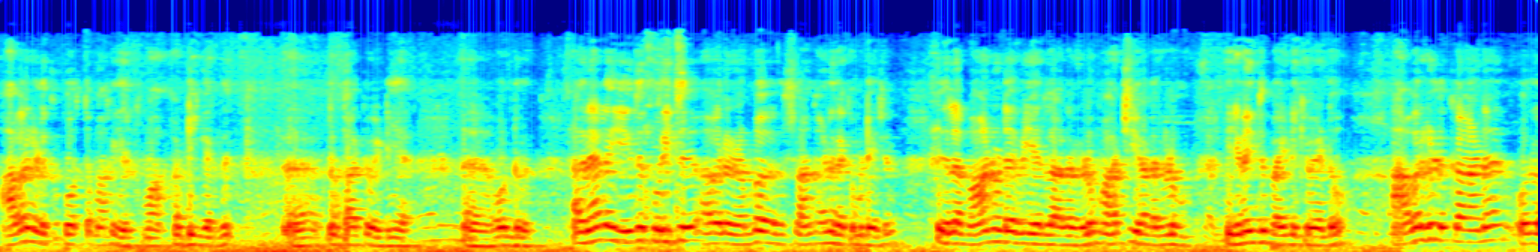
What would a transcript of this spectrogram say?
அவர்களுக்கு பொருத்தமாக இருக்குமா? அப்படிங்கிறது அஹ், நாம் பார்க்க வேண்டிய ஒன்று. அதனால இது குறித்து அவர் ரொம்ப ஸ்ட்ராங்கான ரெக்கமெண்டேஷன் இதில் மானுடவியலாளர்களும் ஆட்சியாளர்களும் இணைந்து பயணிக்க வேண்டும். அவர்களுக்கான ஒரு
